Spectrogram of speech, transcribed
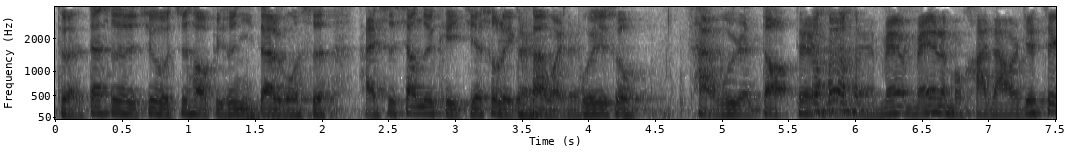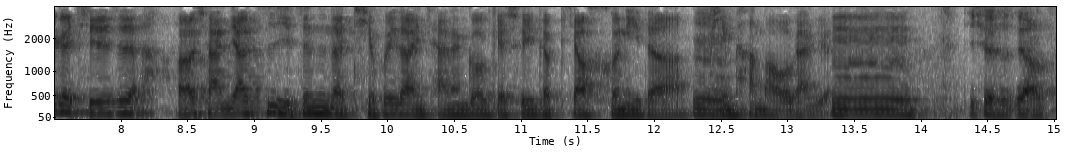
对，但是就至少比如说你在的公司还是相对可以接受的一个范围，不会说惨无人道。对对对，没有没有那么夸张。我觉得这个其实是而且，你要自己真正的体会到，你才能够给出一个比较合理的评判吧。我感觉。嗯，的确是这样子。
